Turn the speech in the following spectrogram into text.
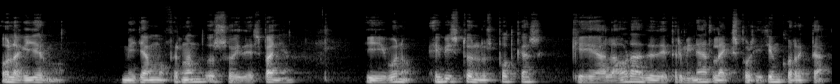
Hola Guillermo, me llamo Fernando, soy de España, y bueno, he visto en los podcasts que a la hora de determinar la exposición correcta,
